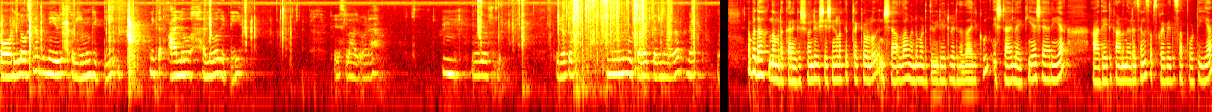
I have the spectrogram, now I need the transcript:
ബോഡി ലോഷനും പിന്നെ ഈ ഒരു ക്രീമും കിട്ടി. എനിക്ക് അലോ ഹലോ കിട്ടി. ടേസ്റ്റുള്ള ഹലുവാണ് പിന്നെ ഇത് മൂന്ന് മുട്ടായി ഇട്ടത് നേരം പിന്നെ അപ്പോൾ ഇതാ നമ്മുടെ കരങ്കൃഷ്ണന്റെ വിശേഷങ്ങളൊക്കെ ഇത്രയൊക്കെ ഉള്ളൂ. ഇൻഷാല്ല വീണ്ടും അടുത്ത വീഡിയോ ആയിട്ട് വരുന്നതായിരിക്കും. ഇഷ്ടമായി ലൈക്ക് ചെയ്യുക ഷെയർ ചെയ്യുക. ആദ്യമായിട്ട് കാണുന്നവരെ ചാനൽ സബ്സ്ക്രൈബ് ചെയ്ത് സപ്പോർട്ട് ചെയ്യുക.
